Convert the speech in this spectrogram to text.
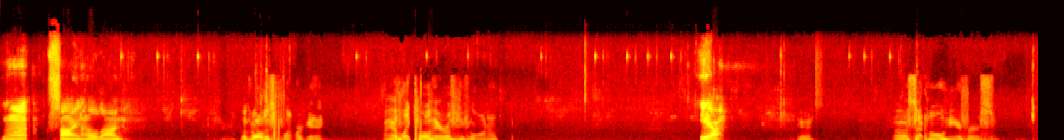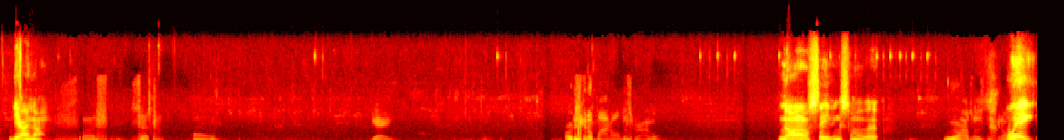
You know what? Fine. Hold on. Look at all this flint we're getting. I have like 12 arrows if you want them. Yeah. Okay. Uh, set home here first. Yeah, I know. Slash set home. Yay. Are we just gonna mine all this gravel? No, I'm saving some of it. We were also thinking. Wait,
